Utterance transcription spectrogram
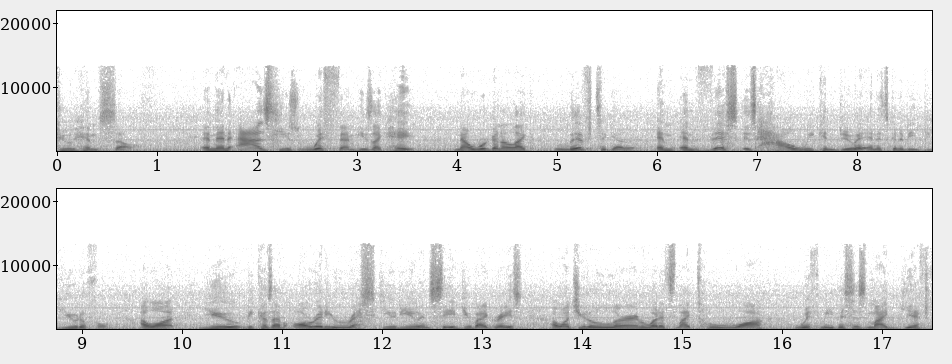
to Himself, and then as He's with them, He's like, "Hey, now we're gonna like live together, and and this is how we can do it, and it's gonna be beautiful." I want you, because I've already rescued you and saved you by grace, I want you to learn what it's like to walk with me. This is my gift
